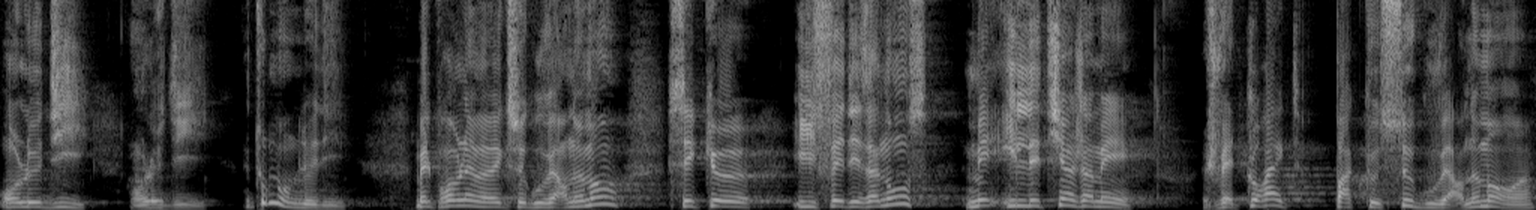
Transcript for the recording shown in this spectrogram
On le dit, on le dit, tout le monde le dit. Mais le problème avec ce gouvernement, c'est qu'il fait des annonces, mais il ne les tient jamais. Je vais être correct, pas que ce gouvernement. Hein.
